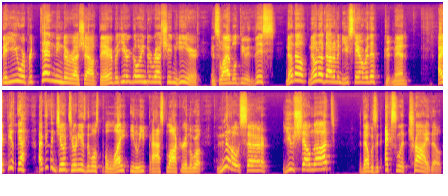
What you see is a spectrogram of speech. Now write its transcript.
that you were pretending to rush out there, but you're going to rush in here. And so I will do this. No, no, no, no, Donovan, you stay over there. Good man. I feel yeah, I feel like Joe Thuney is the most polite elite pass blocker in the world. No, sir, you shall not. That was an excellent try, though.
